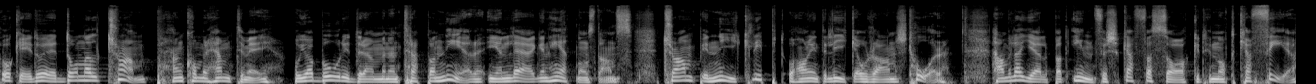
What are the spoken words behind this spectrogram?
Okej, då är det Donald Trump. Han kommer hem till mig och jag bor i drömmen en trappa ner i en lägenhet någonstans. Trump är nyklippt och har inte lika orange hår. Han vill ha hjälp att införskaffa saker till något café.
